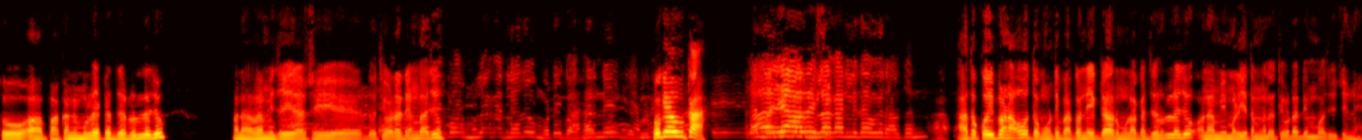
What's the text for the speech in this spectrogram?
તો આ ભાકરની મુલાકાત જરૂર લેજો. અને હવે અમે જઈ રહ્યા છીએ દોતીવાડા ડેમ બાજુ. મુલાકાત લેજો મોટી ભાખરની ઓકે ઉકા આ તો કોઈ પણ આવો તો મોટી ભાકરની એક મુલાકાત જરૂર લેજો અને અમે મળીએ તમને દોતીવાડા ડેમ બાજુ જઈને.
